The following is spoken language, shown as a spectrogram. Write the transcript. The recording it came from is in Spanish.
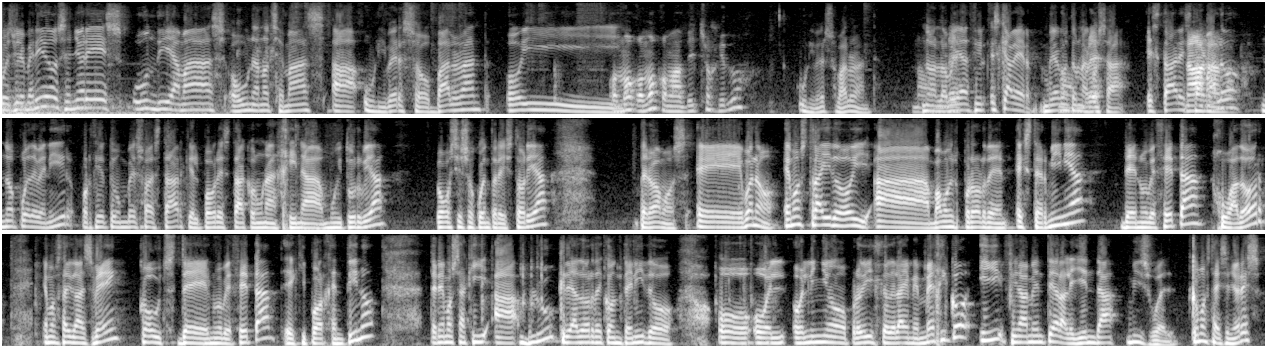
Pues bienvenidos, señores, un día más o una noche más a Universo Valorant. Hoy. ¿Cómo, cómo, cómo has dicho, Gido? Universo Valorant. No, lo voy a decir. Es que, a ver, voy a No, contar una cosa. Star está No, malo, no, puede venir. Por cierto, un beso a Star, que el pobre está con una angina muy turbia. Luego, si eso cuento la historia. Pero vamos, eh, bueno, hemos traído hoy a, vamos por orden, Exterminia de 9Z, jugador. Hemos traído a Sven, coach de 9Z, equipo argentino. Tenemos aquí a Blue, creador de contenido o, o el, o el niño prodigio del AIM en México. Y finalmente a la leyenda Miswell. ¿Cómo estáis, señores?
